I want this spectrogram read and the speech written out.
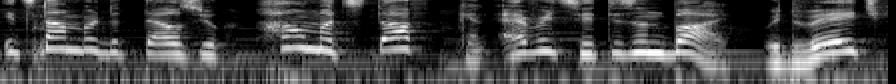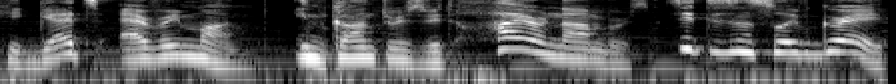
it's number that tells you how much stuff can every citizen buy with wage he gets every month. In countries with higher numbers, citizens live great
